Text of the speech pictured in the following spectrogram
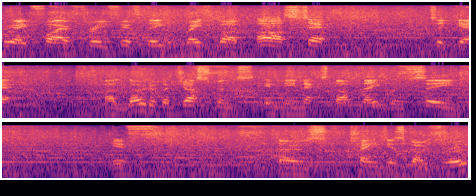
385, 350. Wraithguard are set to get a load of adjustments in the next update. We'll see if those changes go through.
